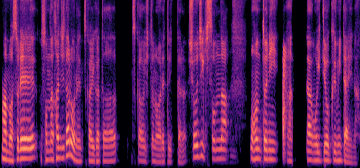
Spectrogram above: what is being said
まあまあ、それ、そんな感じだろうね、使い方、使う人のあれといったら。正直そんな、もう本当に、あ一旦置いておくみたいな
